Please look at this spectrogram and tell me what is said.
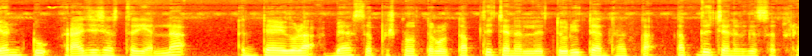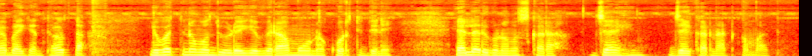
ಎಂಟು ರಾಜ್ಯಶಾಸ್ತ್ರ ಎಲ್ಲ ಅಧ್ಯಾಯಗಳ ಅಭ್ಯಾಸ ಪ್ರಶ್ನೋತ್ತರಗಳು ತಪ್ಪದೆ ಚಾನಲಲ್ಲಿ ದೊರೆಯುತ್ತೆ ಅಂತ ಹೇಳ್ತಾ. ತಪ್ಪದೆ ಚಾನಲ್ಗೆ ಸಬ್ಸ್ಕ್ರೈಬ್ ಆಗಿ ಅಂತ ಹೇಳ್ತಾ. ಇವತ್ತಿನ ಒಂದು ವಿಡಿಯೋಗೆ ವಿರಾಮವನ್ನು ಕೊಡ್ತಿದ್ದೀನಿ. ಎಲ್ಲರಿಗೂ ನಮಸ್ಕಾರ. ಜೈ ಹಿಂದ್ ಜೈ ಕರ್ನಾಟಕ ಮಾತೆ.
